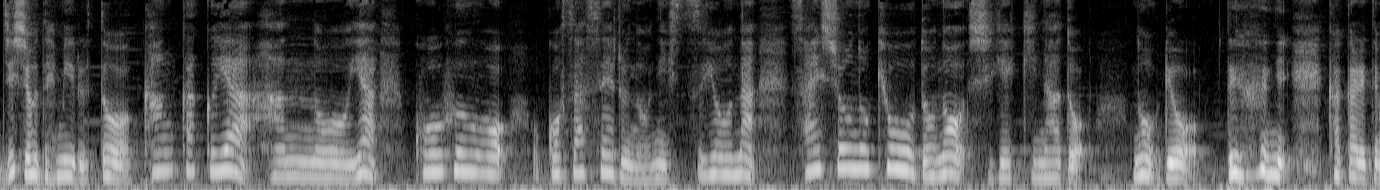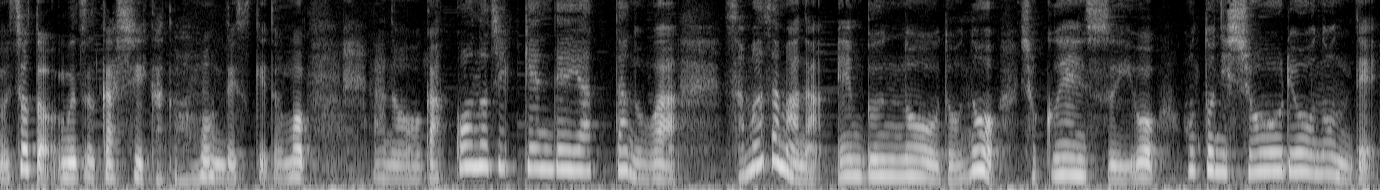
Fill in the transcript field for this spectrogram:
辞書で見ると感覚や反応や興奮を起こさせるのに必要な最小の強度の刺激などの量っていうふうに書かれてもちょっと難しいかと思うんですけども。あの学校の実験でやったのはさまざまな塩分濃度の食塩水を本当に少量飲んで、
